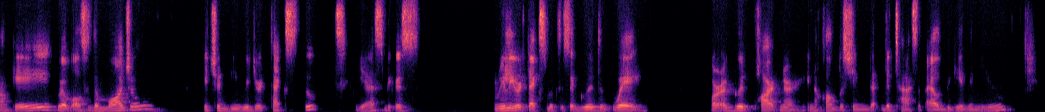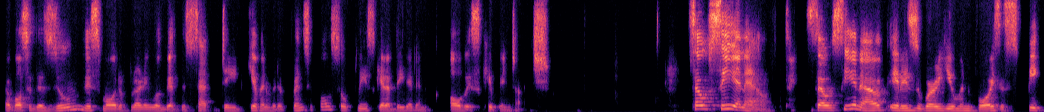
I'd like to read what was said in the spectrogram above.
Okay, we have also the module. It should be with your textbook, yes, because really your textbook is a good way or a good partner in accomplishing the, the task that I'll be giving you. We have also the Zoom. This mode of learning will be at the set date given by the principal, so please get updated and always keep in touch. So CNF. So CNF, it is where human voices speak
